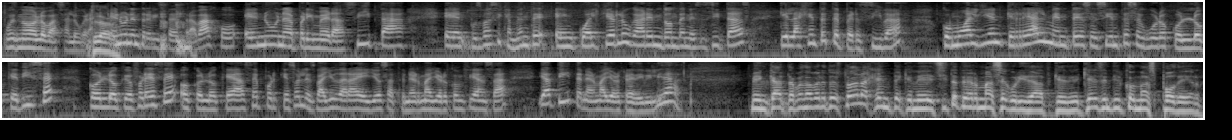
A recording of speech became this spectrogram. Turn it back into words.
pues no lo vas a lograr. Claro. En una entrevista de trabajo, en una primera cita, en, pues básicamente en cualquier lugar en donde necesitas que la gente te perciba como alguien que realmente se siente seguro con lo que dice, con lo que ofrece o con lo que hace, porque eso les va a ayudar a ellos a tener mayor confianza y a ti tener mayor credibilidad. Me encanta. Bueno, a ver, entonces toda la gente que necesita tener más seguridad, que quiere sentir con más poder,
